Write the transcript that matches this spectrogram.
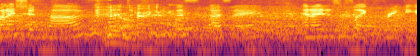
when I shouldn't have Yeah. during this essay, and I just was like freaking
